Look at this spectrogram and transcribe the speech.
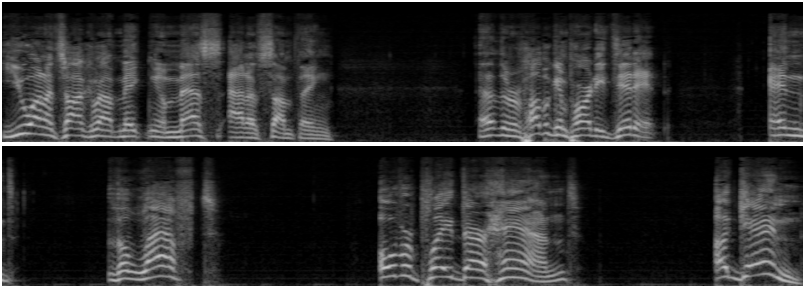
you want to talk about making a mess out of something? Uh, the Republican Party did it. And the left overplayed their hand again.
